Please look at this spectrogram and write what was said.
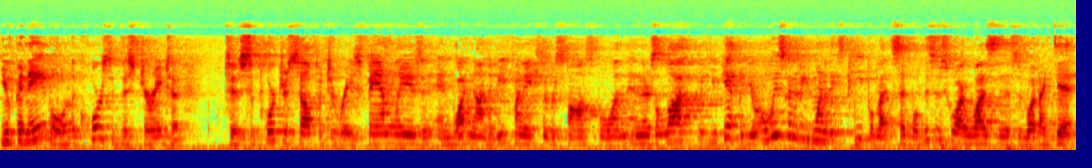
you've been able in the course of this journey to to support yourself and to raise families and, and whatnot, to be financially responsible. And, and there's a lot that you get, but you're always going to be one of these people that said, well, this is who I was and this is what I did.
